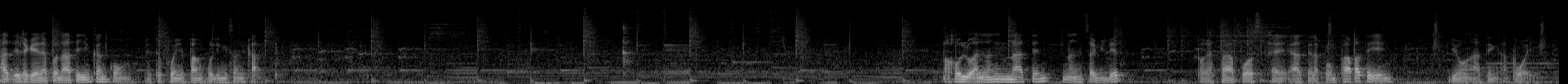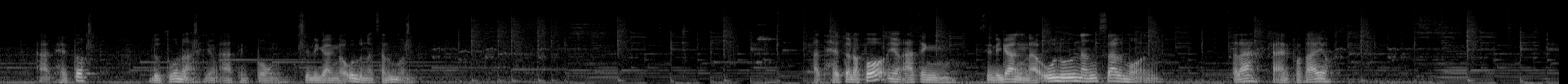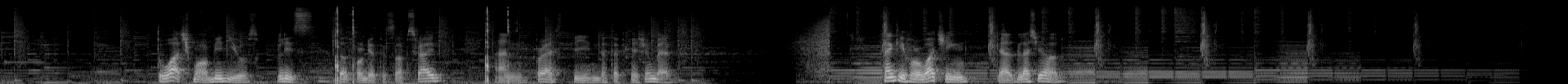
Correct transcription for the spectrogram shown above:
At ilagay na po natin yung kangkong. Ito po yung panghuling sangkap. Pakuluan lang natin ng saglit. Pagkatapos ay atin na pong papatiin yung ating apoy. At heto, luto na yung ating pong sinigang na ulo ng salmon. At heto na po yung ating sinigang na ulo ng salmon. Tara, kain po tayo. To watch more videos, please don't forget to subscribe and press the notification bell. Thank you for watching. God bless you all.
